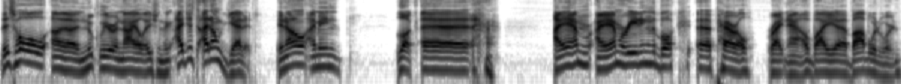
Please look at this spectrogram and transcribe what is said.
this whole uh, nuclear annihilation thing, I just I don't get it. You know, I mean, look, uh, I am I am reading the book uh, Peril right now by uh, Bob Woodward,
